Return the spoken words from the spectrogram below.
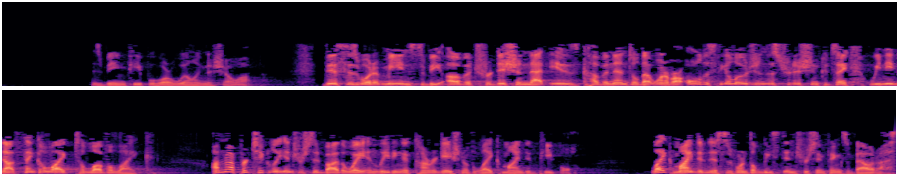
is being people who are willing to show up. This is what it means to be of a tradition that is covenantal, that one of our oldest theologians in this tradition could say, we need not think alike to love alike. I'm not particularly interested, by the way, in leading a congregation of like minded people. Like mindedness is one of the least interesting things about us.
